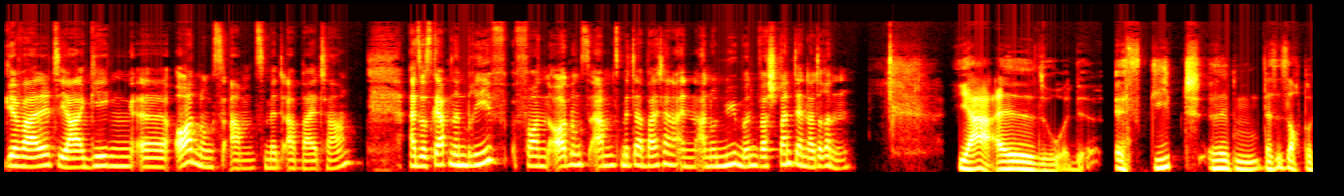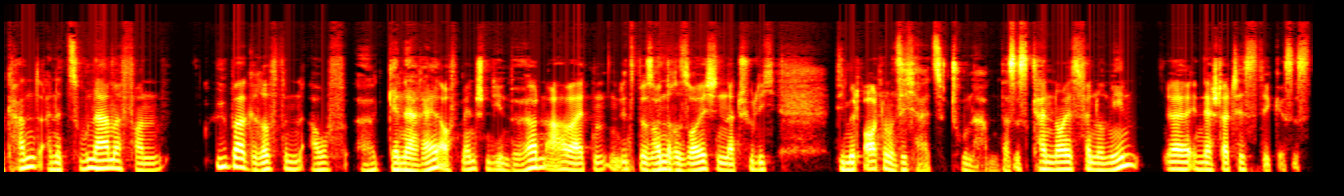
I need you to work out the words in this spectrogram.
Gewalt ja gegen äh, Ordnungsamtsmitarbeiter. Also es gab einen Brief von Ordnungsamtsmitarbeitern, einen anonymen. Was stand denn da drin? Ja, also es gibt, ähm, das ist auch bekannt, eine Zunahme von Übergriffen auf äh, generell auf Menschen, die in Behörden arbeiten und insbesondere solchen natürlich, die mit Ordnung und Sicherheit zu tun haben. Das ist kein neues Phänomen äh, in der Statistik. Es ist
